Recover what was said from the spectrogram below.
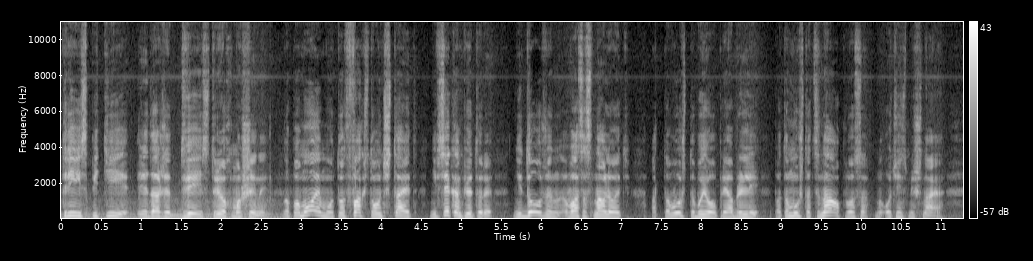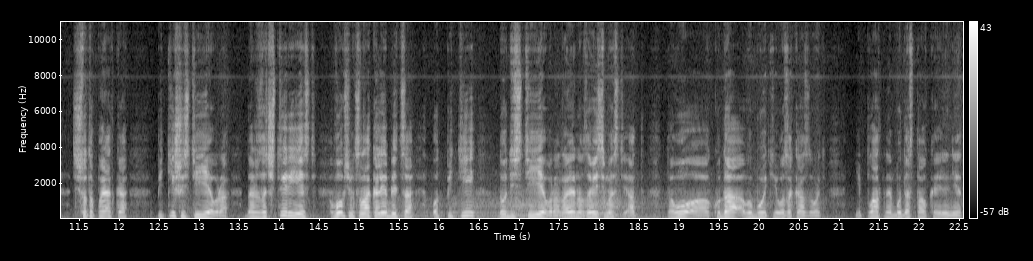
3 из 5 или даже 2 из 3 машины. Но, по-моему, тот факт, что он читает не все компьютеры, не должен вас останавливать от того, что вы его приобрели. Потому что цена вопроса ну, очень смешная. Что-то порядка 5-6 евро. Даже за 4 есть. В общем, цена колеблется от 5 до 10 евро. Наверное, в зависимости от того, а, куда вы будете его заказывать. И платная будет доставка или нет.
